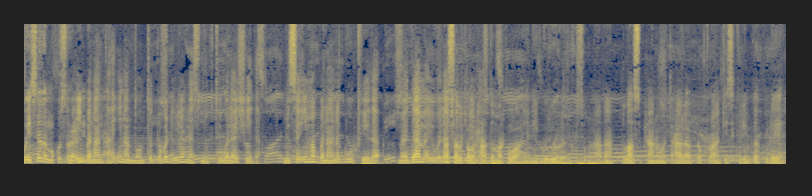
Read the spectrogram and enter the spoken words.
weysada ma ku soo ii bannaan tahay inaad doonto gabadha ila naasnuugtay walaasheeda mise ima bannaana guurkeeda maadaama ay asalka waxaa dumarka u ah inay guryahooda ku sugnaadaan allah subxaanahu wa tacaala wuxuu qur'aankiisa kariimka ku leeyahay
